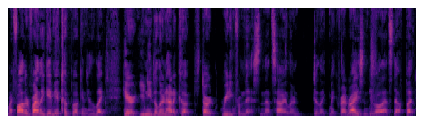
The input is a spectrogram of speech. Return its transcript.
My father finally gave me a cookbook and he was like, "Here, you need to learn how to cook. Start reading from this." And that's how I learned to like make fried rice and do all that stuff. But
